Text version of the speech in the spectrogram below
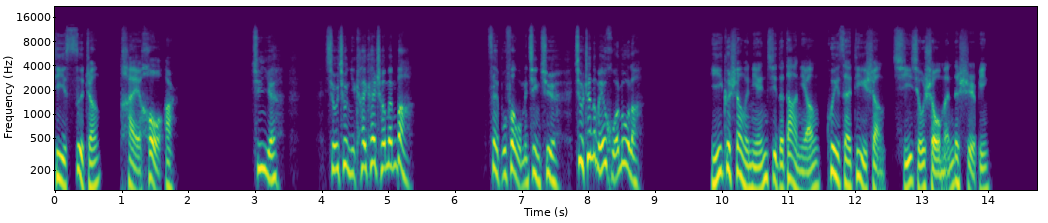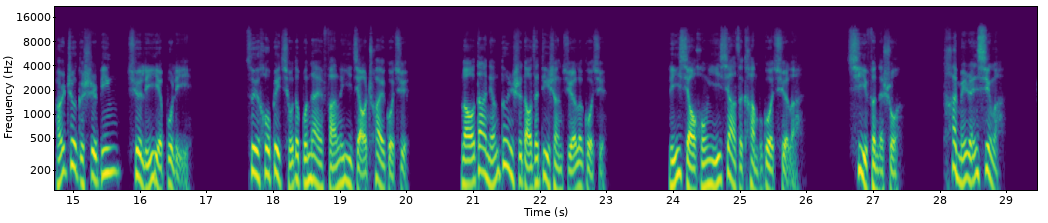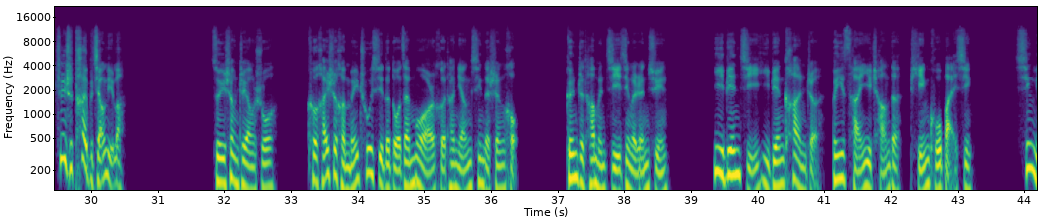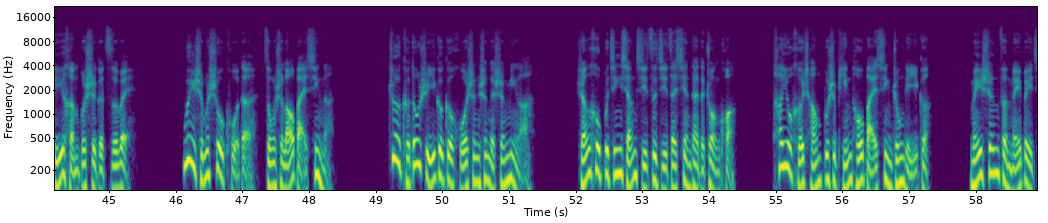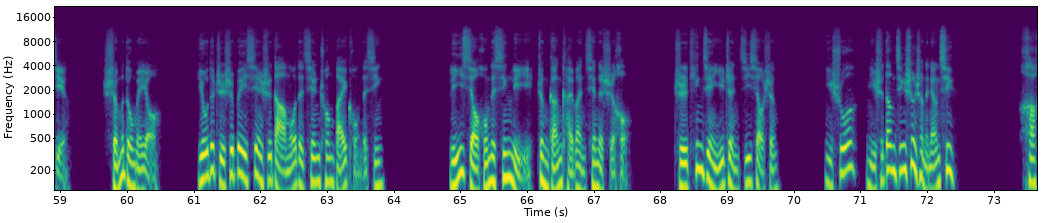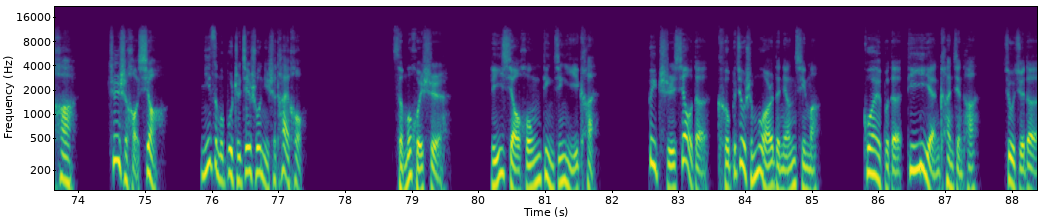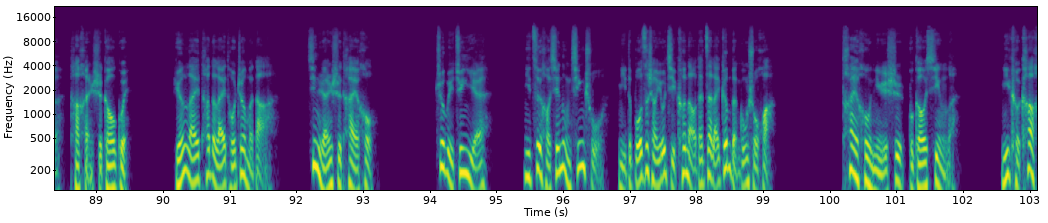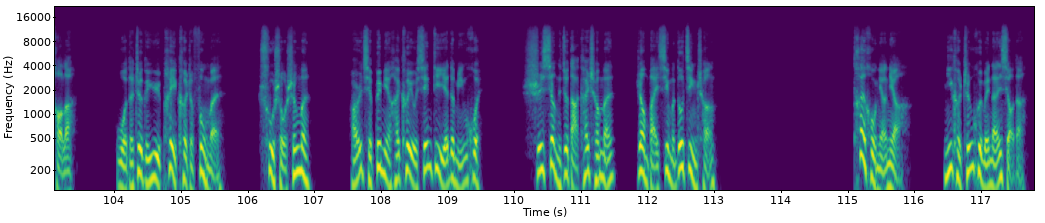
第四章太后二。君爷，求求你开开城门吧！再不放我们进去，就真的没活路了。一个上了年纪的大娘跪在地上祈求守门的士兵，而这个士兵却理也不理，最后被求的不耐烦了，一脚踹过去，老大娘顿时倒在地上绝了过去。李小红一下子看不过去了，气愤地说：“太没人性了！”真是太不讲理了！嘴上这样说，可还是很没出息的，躲在莫儿和他娘亲的身后，跟着他们挤进了人群，一边挤一边看着悲惨异常的贫苦百姓，心里很不是个滋味。为什么受苦的总是老百姓呢？这可都是一个个活生生的生命啊！然后不禁想起自己在现代的状况，他又何尝不是平头百姓中的一个，没身份，没背景。什么都没有，有的只是被现实打磨的千疮百孔的心。李小红的心里正感慨万千的时候，只听见一阵讥笑声：“你说你是当今圣上的娘亲？哈哈，真是好笑！你怎么不直接说你是太后？怎么回事？”李小红定睛一看，被耻笑的可不就是墨儿的娘亲吗？怪不得第一眼看见她。就觉得她很是高贵，原来她的来头这么大，竟然是太后。这位君爷，你最好先弄清楚你的脖子上有几颗脑袋，再来跟本宫说话。太后女士不高兴了，你可看好了，我的这个玉佩刻着凤纹，触手生闷，而且背面还刻有先帝爷的名讳。识相的就打开城门，让百姓们都进城。太后娘娘，你可真会为难小的。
